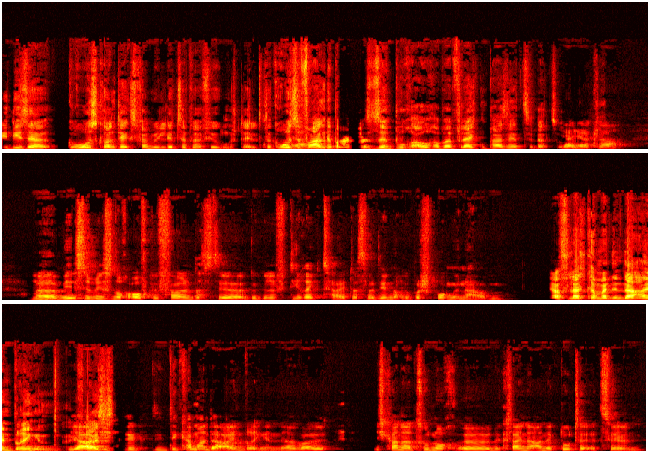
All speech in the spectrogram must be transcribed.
Die dieser Großkontext Familie zur Verfügung stellt? Eine große ja. Frage, du beantwortest es im Buch auch, aber vielleicht ein paar Sätze dazu. Ja, ja, klar. Mhm. Äh, mir ist übrigens noch aufgefallen, dass der Begriff Direktheit, dass wir den noch übersprungen haben. Ja, vielleicht kann man den da einbringen. Ich ja, den, den, kann man da einbringen, ne? weil ich kann dazu noch äh, eine kleine Anekdote erzählen.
